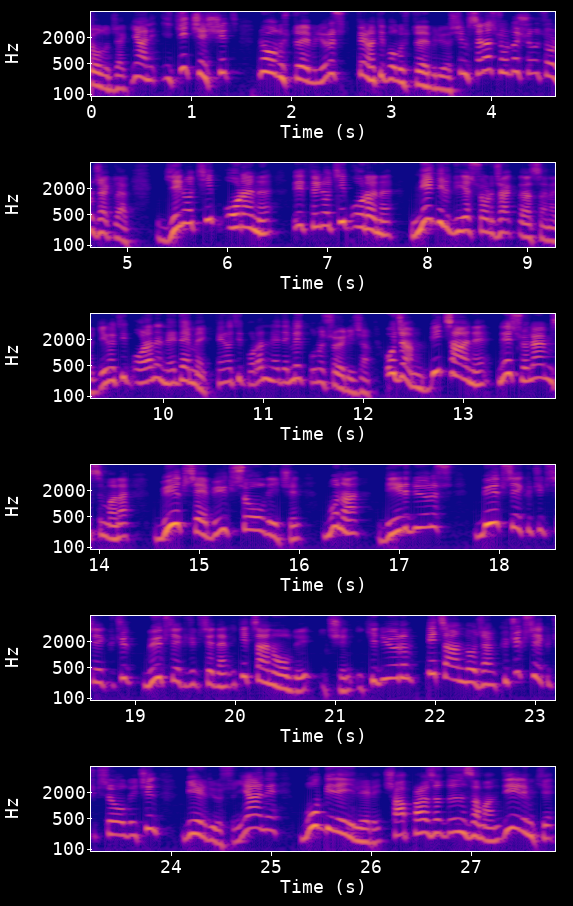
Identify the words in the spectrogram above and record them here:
olacak. Yani iki çeşit ne oluşturabiliyoruz? Fenotip oluşturabiliyoruz. Şimdi sana soruda şunu soracaklar. Genotip oranı ve fenotip oranı nedir diye soracaklar sana. Genotip oranı ne demek? Fenotip oranı ne demek? Bunu söyleyeceğim. Hocam bir tane ne söyler misin bana? Büyükse büyükse olduğu için buna 1 diyoruz. Büyükse küçükse küçük, büyükse küçükseden iki tane olduğu için 2 diyorum. Bir tane de hocam küçükse küçükse olduğu için 1 diyorsun. Yani bu bireyleri çaprazladığın zaman diyelim ki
